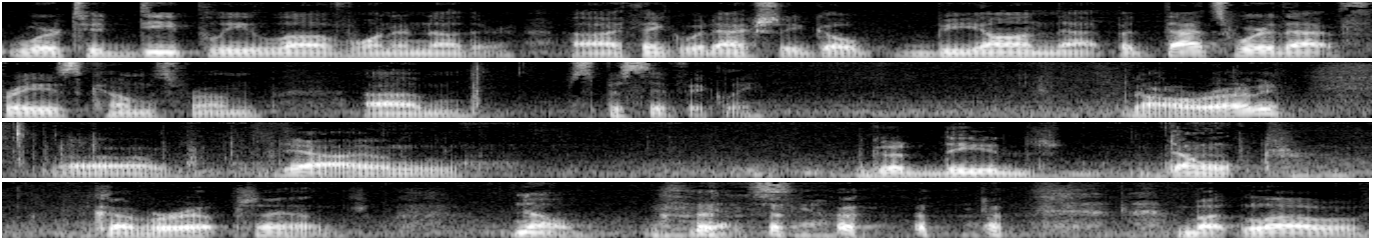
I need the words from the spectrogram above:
were to deeply love one another. Uh, I think it would actually go beyond that, but that's where that phrase comes from um, specifically. All righty. Uh, yeah, and good deeds don't cover up sins. No. Yes. Yeah. But love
